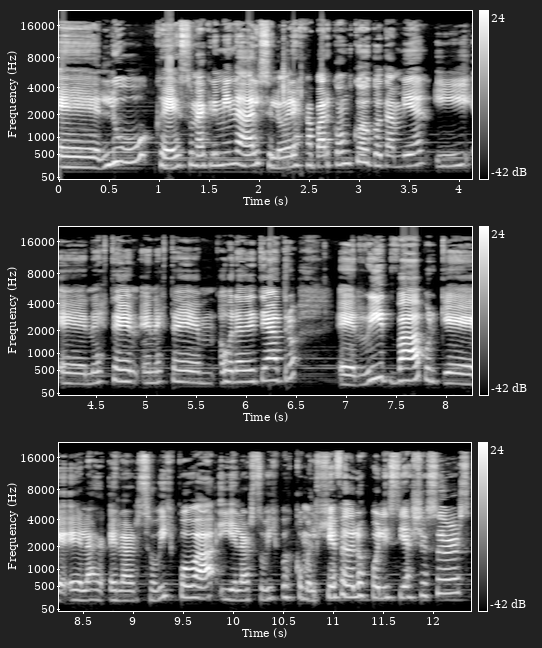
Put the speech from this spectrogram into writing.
eh, eh, Lu, que es una criminal, se logra escapar con Coco también y en este, en este mm, obra de teatro eh, Reed va porque el, arzobispo va y el arzobispo es como el jefe de los policías Chasseurs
